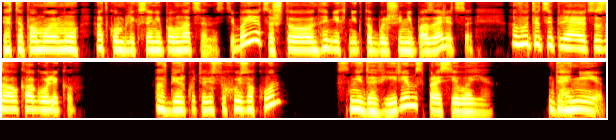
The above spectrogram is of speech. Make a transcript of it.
Это, по-моему, от комплекса неполноценности. Боятся, что на них никто больше не позарится, вот и цепляются за алкоголиков. А в Беркутове сухой закон? С недоверием спросила я. Да нет,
